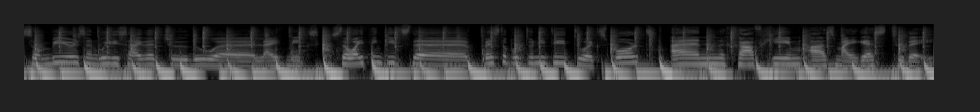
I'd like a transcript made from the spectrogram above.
some beers and we decided to do a live mix. So I think it's the best opportunity to export and have him as my guest today.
